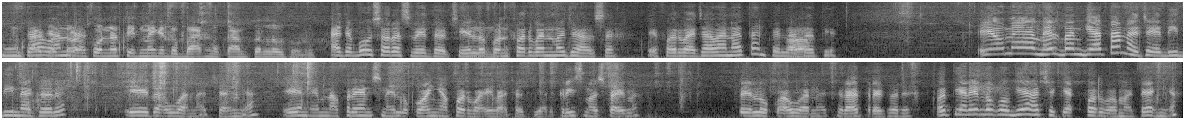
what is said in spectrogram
હું જાઉં અંદર. તડકો નથી મેં કીધું બહારનું કામ કરી લઉં થોડુંક. આજે બહુ સરસ વેધર છે. એ લોકોને ફરવાની મજા આવશે. એ ફરવા જવાના હતા ને પેલા તો ત્યાં. એ અમે મેલબર્ન ગયા હતા ને જે દીદીના ઘરે એ જ આવવાના છે અહીંયા. એ ને એમના ફ્રેન્ડ્સ ને એ લોકો અહીંયા ફરવા આવ્યા છે અત્યારે ક્રિસમસ ટાઈમે તો એ લોકો આવવાના છે રાત્રે ઘરે. અત્યારે એ લોકો ગયા છે ક્યાંક ફરવા માટે અહીંયા.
